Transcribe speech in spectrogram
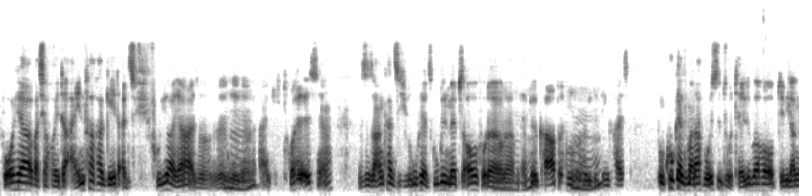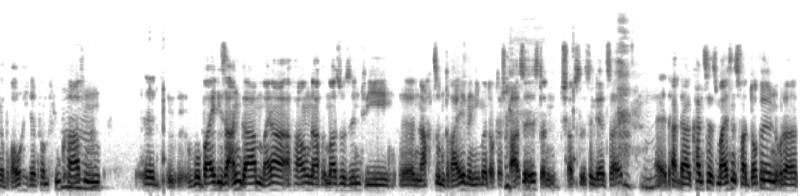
vorher, was ja heute einfacher geht als früher, ja, also äh, Mhm. eigentlich toll ist, ja, dass du sagen kannst, ich rufe jetzt Google Maps auf oder, oder Mhm. Apple Karten oder wie Mhm. das Ding heißt und gucke jetzt mal nach, wo ist das Hotel überhaupt, wie lange brauche ich denn vom Flughafen, Mhm. äh, wobei diese Angaben meiner Erfahrung nach immer so sind wie äh, nachts um drei, wenn niemand auf der Straße ist, dann schaffst du es in der Zeit. Mhm. Äh, da, da kannst du es meistens verdoppeln oder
